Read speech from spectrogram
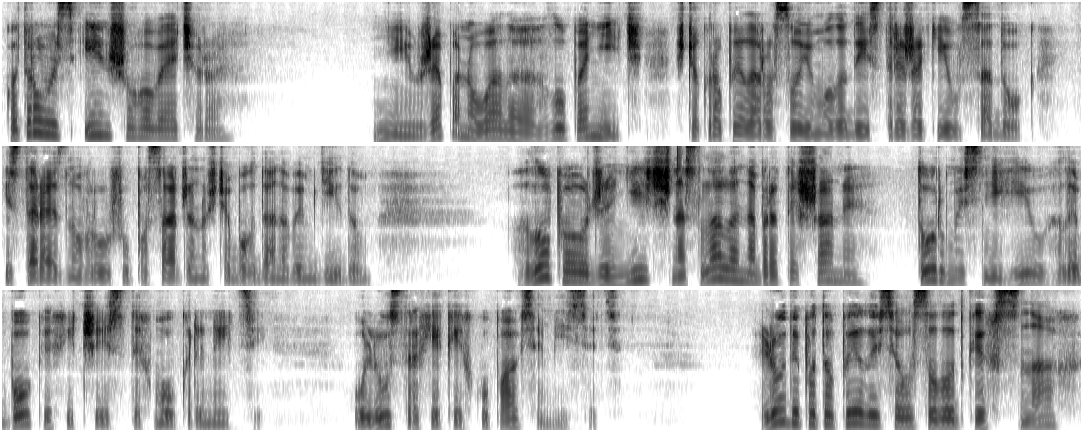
Котрогось іншого вечора. Ні, вже панувала глупа ніч, що кропила росою молодий стрижаків в садок і старезну грушу, посаджену ще Богдановим дідом. Глупа отже ніч наслала на братишани турми снігів, глибоких і чистих, мов криниці, у люстрах яких купався місяць. Люди потопилися у солодких снах,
